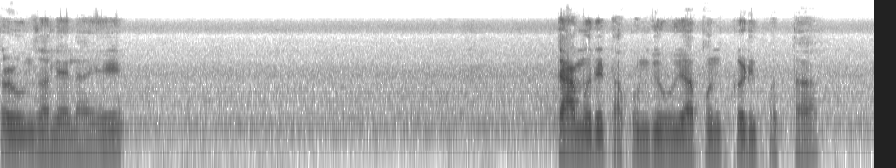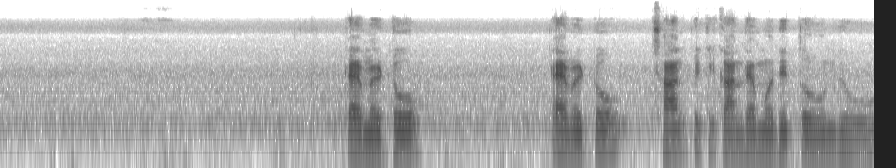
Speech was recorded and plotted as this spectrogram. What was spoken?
तळून झालेला आहे. त्यामध्ये टाकून घेऊया आपण कढीपत्ता. टॅमॅटो. टॅमॅटो छानपैकी कांद्यामध्ये तळून घेऊ.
